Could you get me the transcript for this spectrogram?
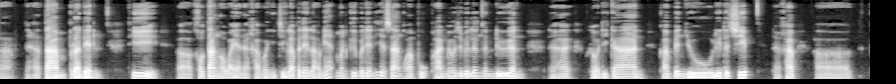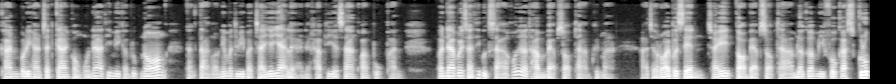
มานะฮะตามประเด็นที่เขาตั้งเอาไว้นะครับว่าจริงๆ แล้วประเด็นเหล่านี้มันคือประเด็นที่จะสร้างความผูกพันไม่ว่าจะเป็นเรื่องเงินเดือนนะฮะสวัสดิการ ความเป็นอยู่ leadership นะครับการบริหารจัดการของหัวหน้าที่มีกับลูกน้องต่างๆ เหล่านี้มันจะมีปัจจัยเยอะแยะเลยนะครับ ที่จะสร้างความผูกพันบรรดาบริษัทที่ปรึกษาเขาจะทำแบบสอบถามขึ้นมา อาจจะ 100%ใช้ตอบแบบสอบถาม แล้วก็มีโฟกัสกลุ่ม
